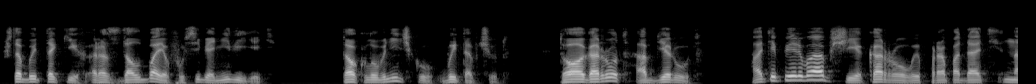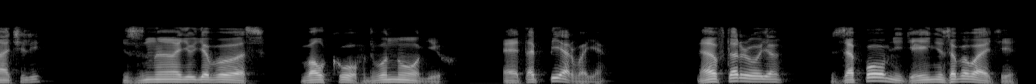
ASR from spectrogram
чтобы таких раздолбаев у себя не видеть. То клубничку вытопчут, то огород обдерут, а теперь вообще коровы пропадать начали. Знаю я вас, волков двуногих, это первое. А второе, запомните и не забывайте,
